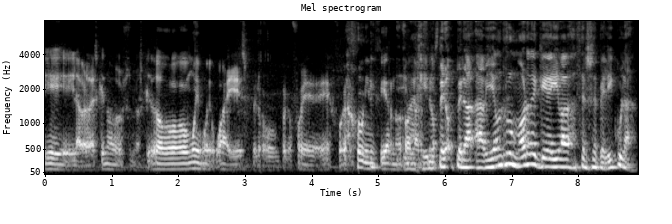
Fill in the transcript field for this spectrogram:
Y la verdad es que nos, nos quedó muy, muy guay, es- pero, pero fue, fue un infierno. Imagino. Pero, pero había un rumor de que iba a hacerse película.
